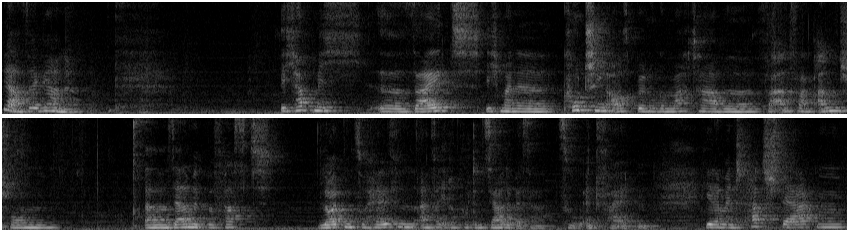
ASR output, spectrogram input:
Ja, sehr gerne. Ich habe mich äh, seit ich meine Coaching-Ausbildung gemacht habe, von Anfang an schon äh, sehr damit befasst, Leuten zu helfen, einfach ihre Potenziale besser zu entfalten. Jeder Mensch hat Stärken,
